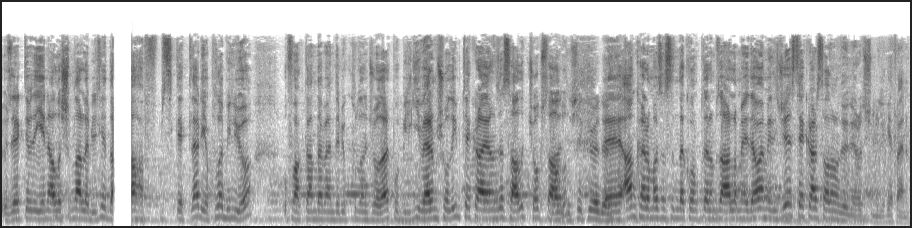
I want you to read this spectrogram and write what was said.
Özellikle de yeni alışımlarla birlikte daha hafif bisikletler yapılabiliyor. Ufaktan da ben de bir kullanıcı olarak bu bilgiyi vermiş olayım. Tekrar ayağınıza sağlık. Çok sağ Ben olun. teşekkür ederim. Ee, Ankara masasında konuklarımızı ağırlamaya devam edeceğiz. Tekrar salona dönüyoruz şimdilik efendim.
